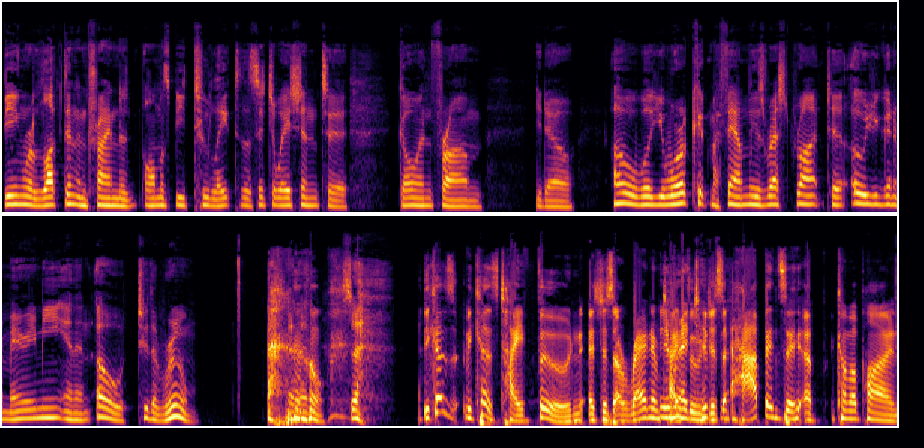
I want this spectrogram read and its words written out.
being reluctant and trying to almost be too late to the situation to going from, you know, oh, will you work at my family's restaurant to, oh, you're going to marry me? And then, oh, to the room. Then, so, because because typhoon it's just a random Yeah, right, typhoon just happens to uh, come upon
